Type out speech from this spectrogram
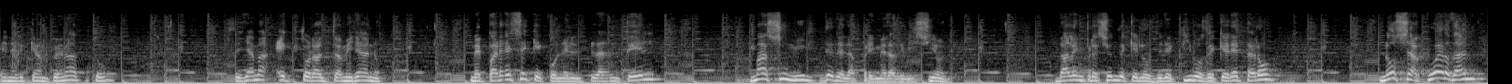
en el campeonato se llama Héctor Altamirano. Me parece que con el plantel más humilde de la primera división. Da la impresión de que los directivos de Querétaro no se acuerdan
